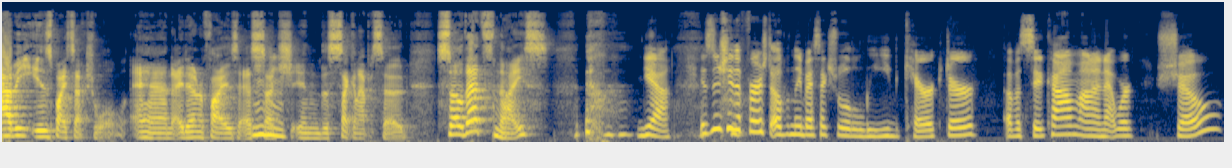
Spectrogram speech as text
Abby is bisexual and identifies as such in the second episode. So that's nice. Yeah. Isn't she the first openly bisexual lead character of a sitcom on a network show?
